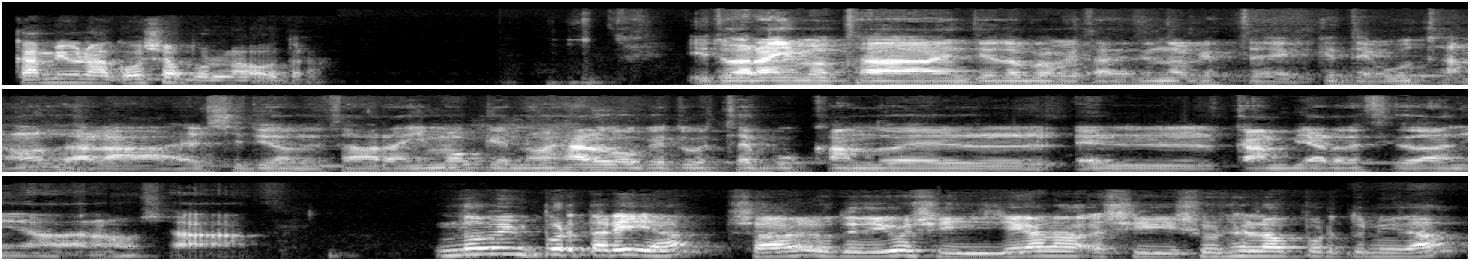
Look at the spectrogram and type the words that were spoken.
cambia una cosa por la otra. Y tú ahora mismo estás, entiendo por lo que estás diciendo, que te, que te gusta, ¿no? O sea, el sitio donde estás ahora mismo, que no es algo que tú estés buscando el, el cambiar de ciudad ni nada, ¿no? O sea... No me importaría, ¿sabes? Lo te digo, si, llega si surge la oportunidad,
